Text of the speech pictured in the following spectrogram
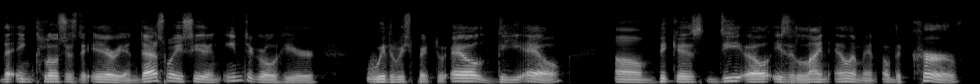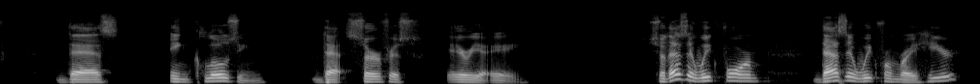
that encloses the area. And that's why you see an integral here with respect to L, DL, um, because DL is a line element of the curve that's enclosing that surface area A. So that's a weak form. That's a weak form right here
